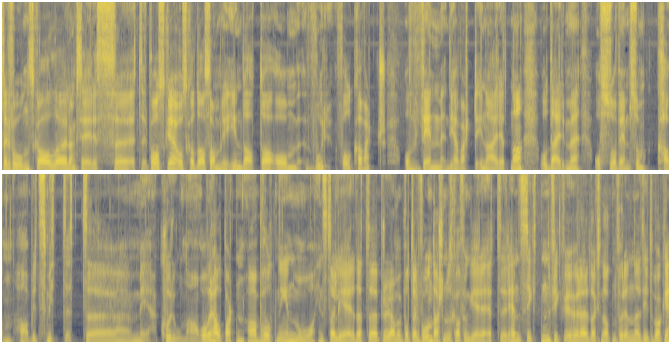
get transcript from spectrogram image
telefonen skal lanseres etter påske, og skal da samle inn data om hvor folk har vært, og hvem de har vært i nærheten av, og dermed også hvem som kan ha blitt smittet eh, med korona. Over halvparten av befolkningen må installere dette programmet på telefon dersom det skal fungere etter hensikten, fikk vi høre her i Dagsnytt 18 for en tid tilbake,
